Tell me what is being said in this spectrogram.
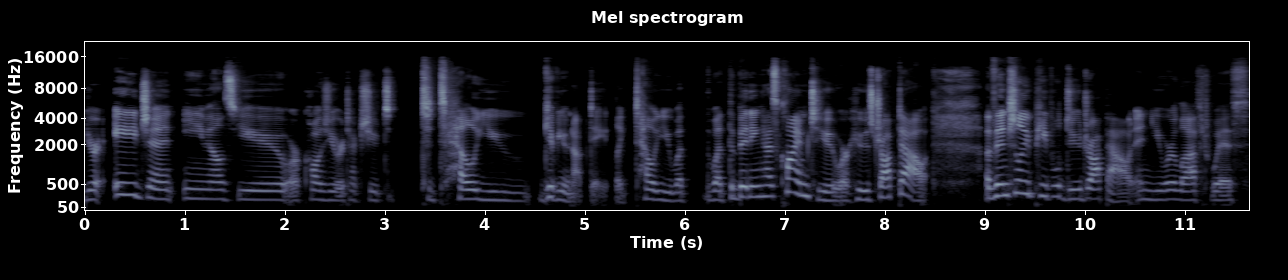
your agent emails you or calls you or texts you to, to tell you give you an update like tell you what what the bidding has climbed to or who's dropped out. Eventually people do drop out and you are left with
